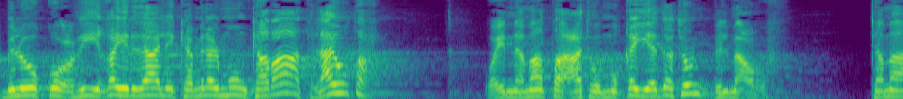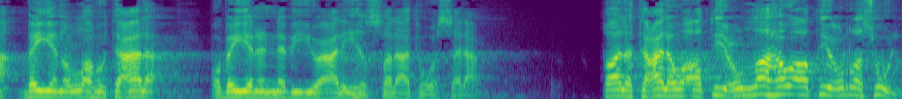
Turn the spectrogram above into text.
بالوقوع في غير ذلك من المنكرات لا يطاع وانما طاعته مقيده بالمعروف كما بين الله تعالى وبين النبي عليه الصلاه والسلام قال تعالى واطيعوا الله واطيعوا الرسول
